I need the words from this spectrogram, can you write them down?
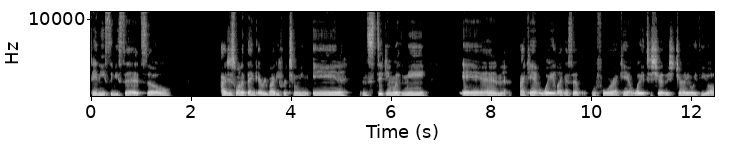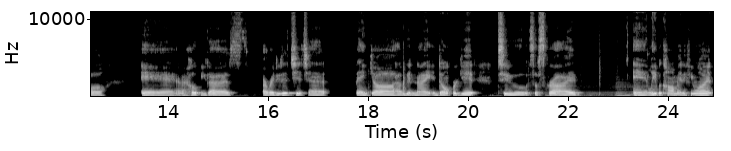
it needs to be said. So I just want to thank everybody for tuning in and sticking with me. And I can't wait, like I said before, I can't wait to share this journey with you all. And I hope you guys are ready to chit chat. Thank y'all. Have a good night. And don't forget to subscribe and leave a comment if you want.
